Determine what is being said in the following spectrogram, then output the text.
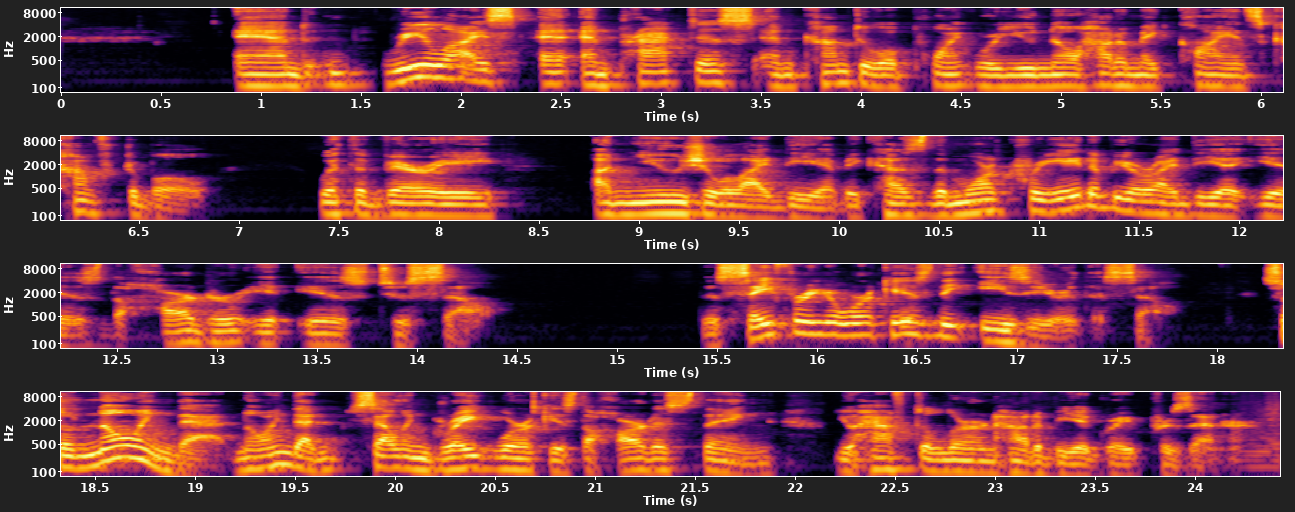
and realize and practice and come to a point where you know how to make clients comfortable with a very unusual idea because the more creative your idea is, the harder it is to sell. The safer your work is, the easier the sell. So, knowing that, knowing that selling great work is the hardest thing, you have to learn how to be a great presenter.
